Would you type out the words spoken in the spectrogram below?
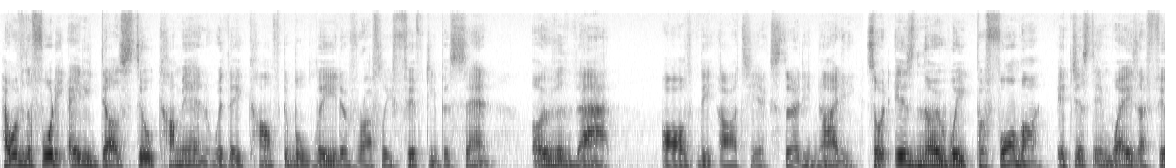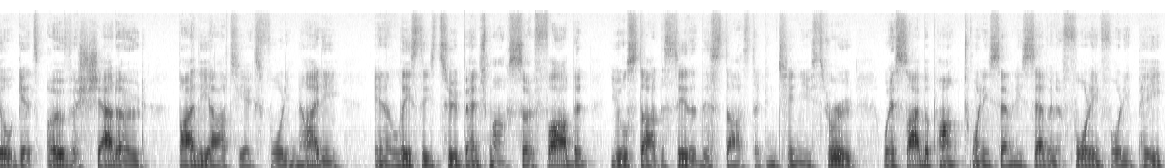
However, the 4080 does still come in with a comfortable lead of roughly 50% over that of the RTX 3090. So it is no weak performer, it just in ways I feel gets overshadowed by the RTX 4090 in at least these two benchmarks so far, but you'll start to see that this starts to continue through where Cyberpunk 2077 at 1440p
